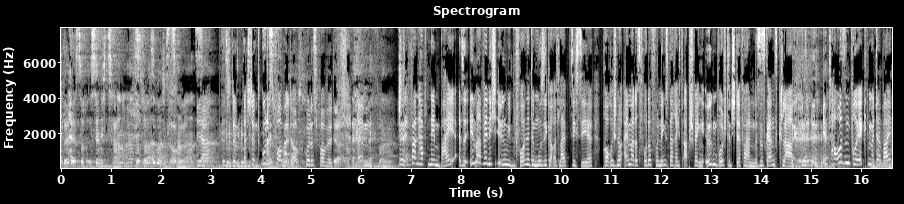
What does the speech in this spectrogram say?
Oder? Der ist doch, ist ja nicht Zahnarzt? Dr. Alban ist Zahnarzt. Ja, das stimmt, das stimmt. Gutes Vorbild, Vorbild, auch, gutes Vorbild. Ja, ähm, Stefan habt nebenbei, also immer wenn ich irgendwie befreundete Musiker aus Leipzig sehe, brauche ich nur einmal das Foto von links nach rechts abschwenken. Irgendwo steht Stefan, das ist ganz klar. In, in tausend Projekten mit dabei,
